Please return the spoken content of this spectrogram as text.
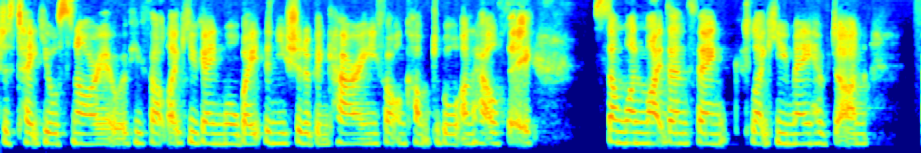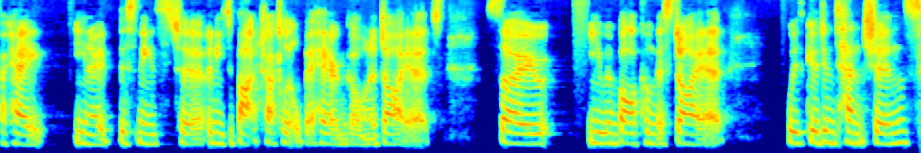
just take your scenario. If you felt like you gained more weight than you should have been carrying, you felt uncomfortable, unhealthy, someone might then think, like you may have done, okay, you know, this needs to, I need to backtrack a little bit here and go on a diet. So you embark on this diet with good intentions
